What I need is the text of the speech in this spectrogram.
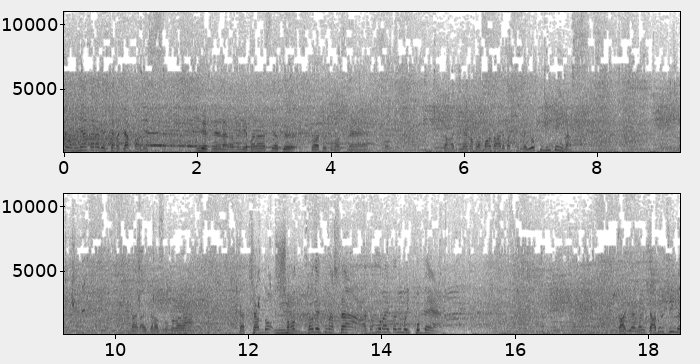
を見ながらでしたがジャンパーですいいですね長崎バランスよくスコア取ってますねガジアガもフォワードアルバックがよく見ています。長いから外側キャッチアンドショットできました、赤ホライトにも1本目ガジアガにダブルチーム。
